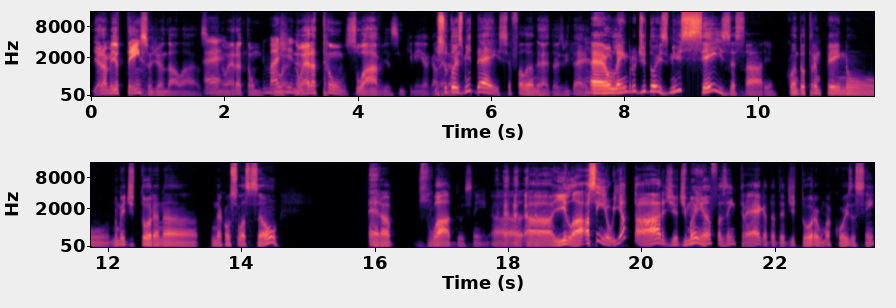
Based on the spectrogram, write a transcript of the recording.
E era meio tenso de andar lá, assim, É, não era tão não, imagino. não era tão suave assim que nem a galera. Isso 2010, você falando. É, 2010. É, eu lembro de 2006 essa área. Quando eu trampei no, numa editora na, na Consolação, era zoado, assim. A, a ir lá. Assim, eu ia à tarde, ia de manhã fazer entrega da, da editora, alguma coisa assim.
